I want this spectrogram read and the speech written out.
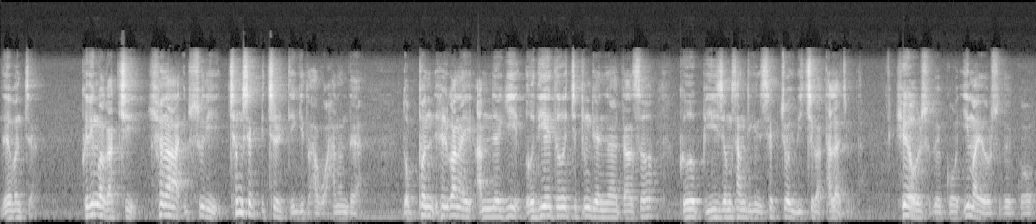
네 번째, 그림과 같이 혀나 입술이 청색빛을 띠기도 하고 하는데 높은 혈관의 압력이 어디에 더 집중되느냐에 따라서 그 비정상적인 색조의 위치가 달라집니다. 혀에 올 수도 있고 이마에 올 수도 있고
